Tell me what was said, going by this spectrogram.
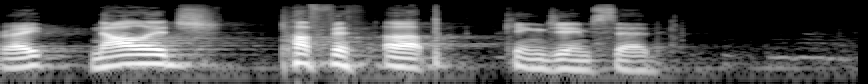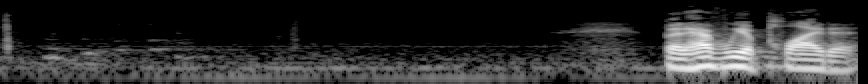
right? Knowledge puffeth up, King James said. But have we applied it?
